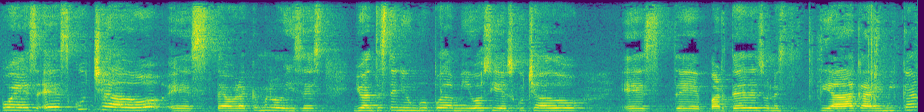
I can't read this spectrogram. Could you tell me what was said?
Pues he escuchado, este, ahora que me lo dices, yo antes tenía un grupo de amigos y he escuchado este, parte de deshonestidad académica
